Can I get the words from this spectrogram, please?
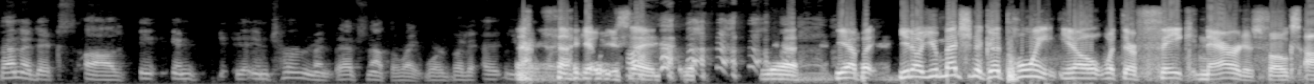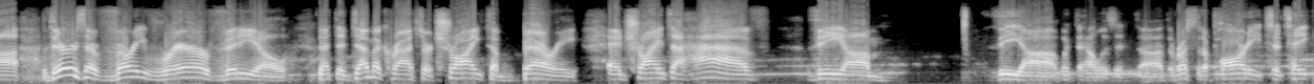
Benedict's uh, in, in internment. That's not the right word, but uh, you know I get what you're saying. yeah, yeah, but you know, you mentioned a good point. You know, with their fake narratives, folks. Uh, there is a very rare video that the Democrats are trying to bury and trying to have the um, the uh, what the hell is it? Uh, the rest of the party to take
